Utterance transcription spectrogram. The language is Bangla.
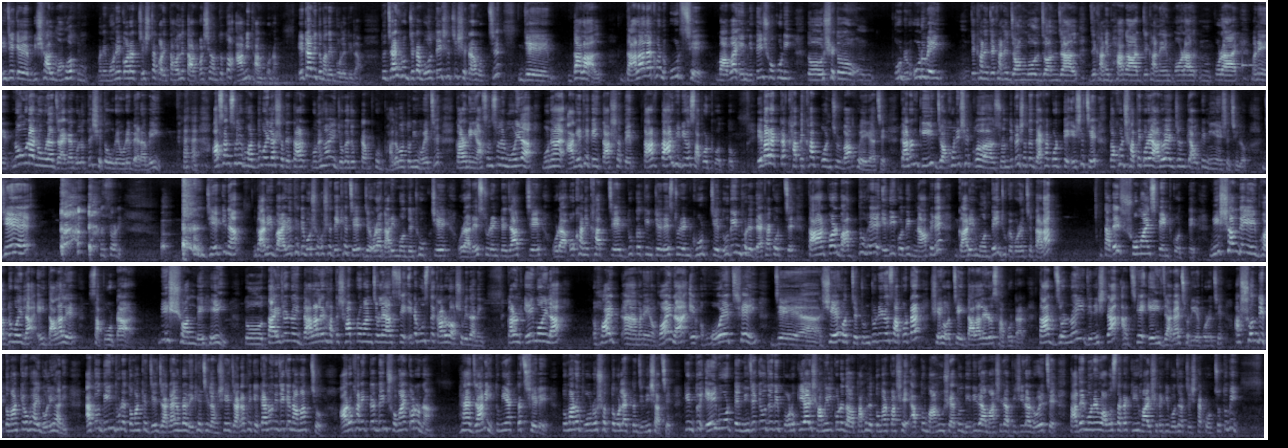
নিজেকে বিশাল মহৎ মানে মনে করার চেষ্টা করে, তাহলে তার পাশে অন্তত আমি থাকব না। এটা আমি তোমাদের বলে দিলাম। তো যাই হোক, যেটা বলতে এসেছি সেটা হচ্ছে যে দালাল। দালাল এখন উড়ছে। বাবা, এমনিতেই শকুনি। তো সে তো উড়বেই। যেখানে যেখানে জঙ্গল, জঞ্জাল, যেখানে ভাগার যেখানে মরা, পোড়ায় মানে নোংরা নোংরা জায়গাগুলোতে সে তো উড়ে উড়ে বেড়াবেই। আসানসোলের ভদ্রমহিলার সাথে তার মনে হয় যোগাযোগটা খুব ভালো মতনই হয়েছে। কারণ এই আসানসোলের মহিলা মনে হয় আগে থেকেই তার সাথে তার তার ভিডিও সাপোর্ট করতো। এবার একটা খাপে খাপ পঞ্চুর বাঘ হয়ে গেছে। কারণ কি? যখনই সে সন্দীপের সাথে দেখা করতে এসেছে, তখন সাথে করে আরও একজন কাউকে নিয়ে এসেছিল। যে সরি যে কিনা গাড়ির বাইরে থেকে বসে বসে দেখেছে যে ওরা গাড়ির মধ্যে ঢুকছে, ওরা রেস্টুরেন্টে যাচ্ছে, ওরা ওখানে খাচ্ছে, দুটো তিনটে রেস্টুরেন্ট ঘুরছে, দুদিন ধরে দেখা করছে। তারপর বাধ্য হয়ে এদিক ওদিক না পেরে গাড়ির মধ্যেই ঢুকে পড়েছে তারা তাদের সময় স্পেন্ড করতে। নিঃসন্দেহে এই ভদ্রমহিলা, এই দালালের সাপোর্টার নিঃসন্দেহেই। তো তাই জন্য এই দালালের হাতে সব প্রমাণ চলে আসছে, এটা বুঝতে কারোর অসুবিধা নেই। কারণ এই মহিলা হয় মানে হয় না হয়েছেই যে সে হচ্ছে টুনটুনিরও সাপোর্টার সে হচ্ছে এই দালালেরও সাপোর্টার তার জন্যই জিনিসটা আজকে এই জায়গায় ছড়িয়ে পড়েছে। আর সন্দীপ, তোমাকেও ভাই বলিহারি এতদিন ধরে তোমাকে যে জায়গায় আমরা রেখেছিলাম, সেই জায়গা থেকে কেন নিজেকে নামাচ্ছ? আরও খানিকটা দিন সময় করো না। হ্যাঁ জানি, তুমি একটা ছেলে, তোমারও পৌরসত্ব বলে একটা জিনিস আছে। কিন্তু এই মুহূর্তে নিজেকেও যদি পরকীয়ায় সামিল করে দাও, তাহলে তোমার পাশে এত মানুষ, এত দিদিরা, মাসিরা, পিসিরা রয়েছে, তাদের মনের অবস্থাটা কি হয় সেটা কি বোঝার চেষ্টা করছ তুমি?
